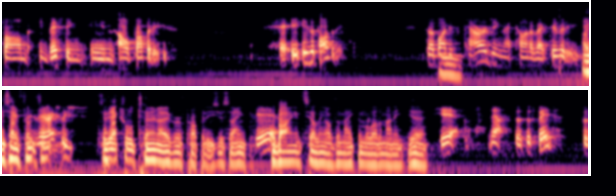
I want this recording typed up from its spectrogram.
from investing in old properties is a positive. So by hmm. discouraging that kind of activity, Are you saying from, they're from- actually so the actual turnover of properties? You're saying Yeah. the buying and selling of them make them a lot of money. Yeah. Yeah. Now, the, the Fed, for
